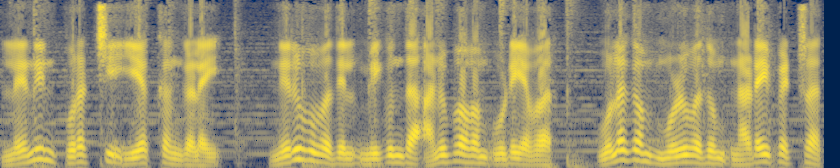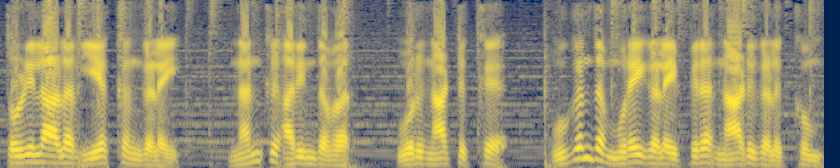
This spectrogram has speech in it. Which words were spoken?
லெனின் புரட்சி இயக்கங்களை நிறுவுவதில் மிகுந்த அனுபவம் உடையவர். உலகம் முழுவதும் நடைபெற்ற தொழிலாளர் இயக்கங்களை நன்கு அறிந்தவர். ஒரு நாட்டுக்கு உகந்த முறைகளை பிற நாடுகளுக்கும்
